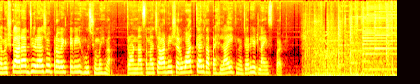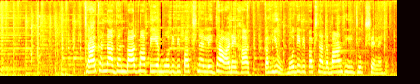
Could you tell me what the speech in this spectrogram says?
નમસ્કાર, આપ જોઈ રહ્યા છો પ્રવેક ટીવી. હું છું મહિમા. ત્રણના સમાચારની શરૂઆત કરતા પહેલા એક નજર હેડલાઇન્સ પર. ઝારખંડના ધનબાદમાં પીએમ મોદી વિપક્ષને લીધા આડે હાથ કહ્યું, મોદી વિપક્ષના દબાણથી ઝૂકશે નહીં.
